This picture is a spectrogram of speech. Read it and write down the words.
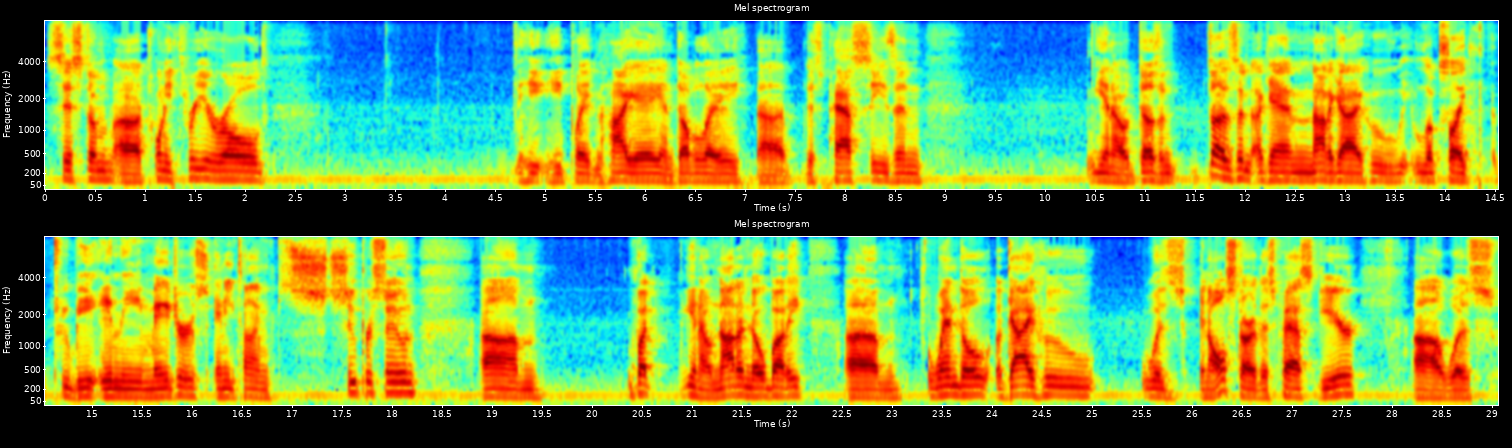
system, 23 uh, year old. He, he played in high A and double A uh, this past season. You know, doesn't doesn't again not a guy who looks like to be in the majors anytime super soon. Um, but you know, not a nobody. Um, Wendle, a guy who was an all star this past year, uh, was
